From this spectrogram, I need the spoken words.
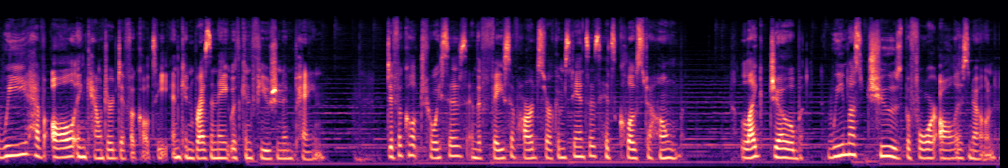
We have all encountered difficulty and can resonate with confusion and pain. Difficult choices in the face of hard circumstances hits close to home. Like Job, we must choose before all is known.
